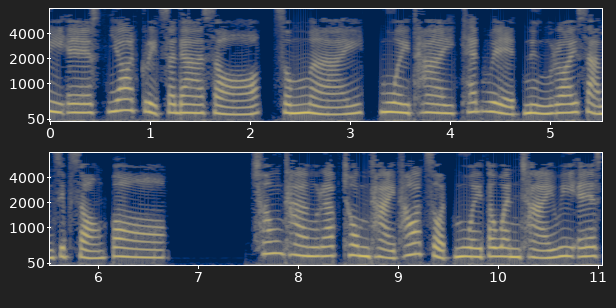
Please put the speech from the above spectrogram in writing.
vs ยอดกฤษดาสอ สมหมาย มวยไทยแคทเวท 132 ปอ ช่องทางรับชมถ่ายทอดสดมวยตะวันฉาย vs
